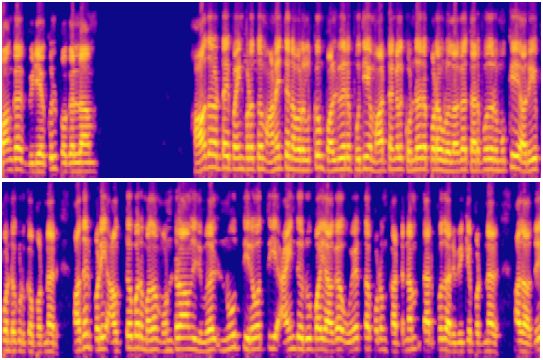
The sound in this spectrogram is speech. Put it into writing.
வாங்க வீடியோக்குள் போகலாம். ஆதார் அட்டை பயன்படுத்தும் அனைத்து நபர்களுக்கும் பல்வேறு புதிய மாற்றங்கள் கொண்டுவரப்பட உள்ளதாக தற்போது ஒரு முக்கிய அறிவிப்பு ஒன்று கொடுக்கப்பட்டனர் அதன்படி அக்டோபர் மாதம் ஒன்றாம் தேதி முதல் நூத்தி இருபத்தி ஐந்து ரூபாயாக உயர்த்தப்படும் கட்டணம் தற்போது அறிவிக்கப்பட்டனர் அதாவது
